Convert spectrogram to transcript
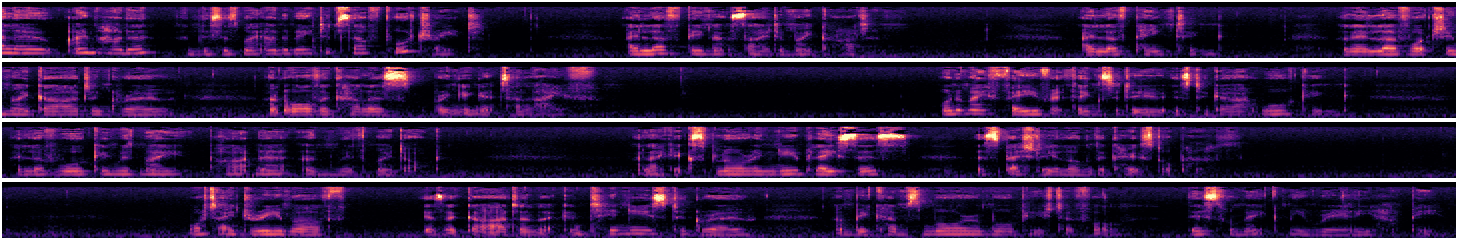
Hello, I'm Hannah, and this is my animated self portrait. I love being outside in my garden. I love painting, and I love watching my garden grow and all the colours bringing it to life. One of my favourite things to do is to go out walking. I love walking with my partner and with my dog. I like exploring new places, especially along the coastal path. What I dream of is a garden that continues to grow and becomes more and more beautiful. This will make me really happy.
